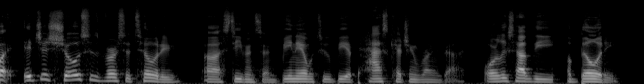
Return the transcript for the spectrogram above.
But it just shows his versatility, uh, Stevenson, being able to be a pass catching running back, or at least have the ability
